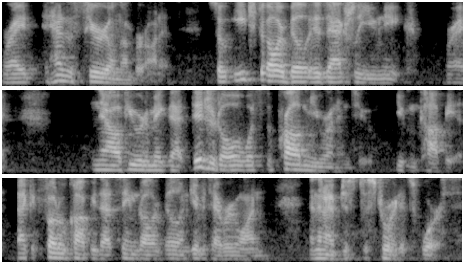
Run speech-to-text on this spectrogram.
right? It has a serial number on it. So each dollar bill is actually unique, right? Now, if you were to make that digital, what's the problem you run into? You can copy it. I could photocopy that same dollar bill and give it to everyone, and then I've just destroyed its worth.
